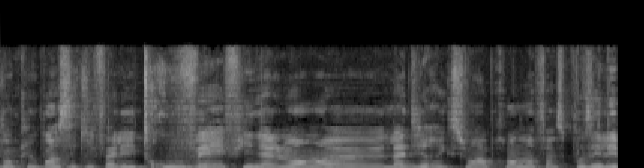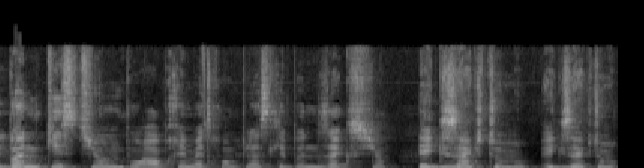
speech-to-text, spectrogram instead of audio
Donc le point c'est qu'il fallait trouver finalement la direction à prendre enfin se poser les bonnes questions pour après mettre en place les bonnes actions. Exactement exactement.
